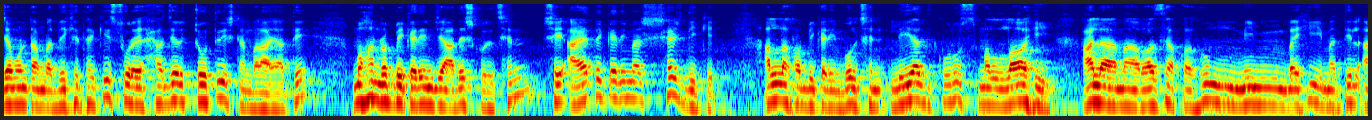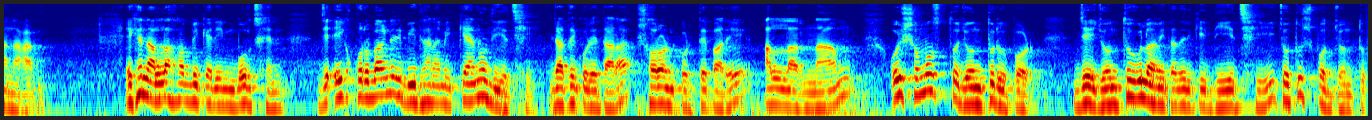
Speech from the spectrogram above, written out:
যেমনটা আমরা দেখে থাকি সুরাই হাজের চৌত্রিশ নম্বর আয়াতে মহান রব্বে করিম যে আদেশ করেছেন, সেই আয়াতে করিমের শেষ দিকে আল্লাহ রব্বি করিম বলছেন লিয়াদ কুরুসমাল্লাহি আলামা রাজাকাহুম মিম বাহিমাতিল আনআম। এখানে আল্লাহ রব্বি করিম বলছেন যে, এই কোরবানির বিধান আমি কেন দিয়েছি? যাতে করে তারা স্মরণ করতে পারে আল্লাহর নাম ওই সমস্ত জন্তুর উপর। যে জন্তুগুলো আমি তাদেরকে দিয়েছি, চতুষ্পদ জন্তু।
